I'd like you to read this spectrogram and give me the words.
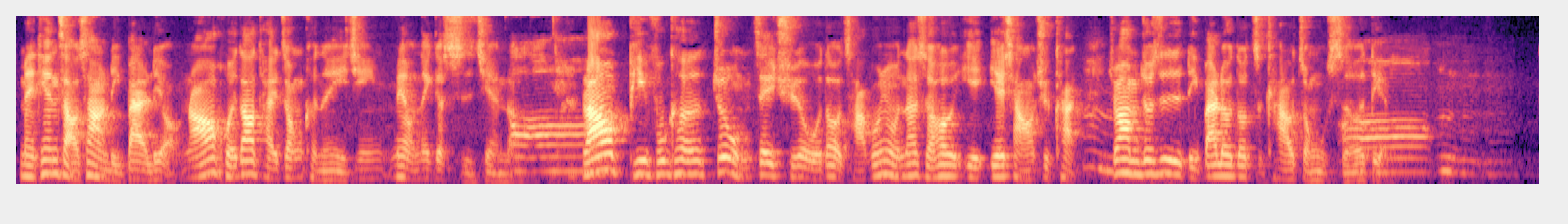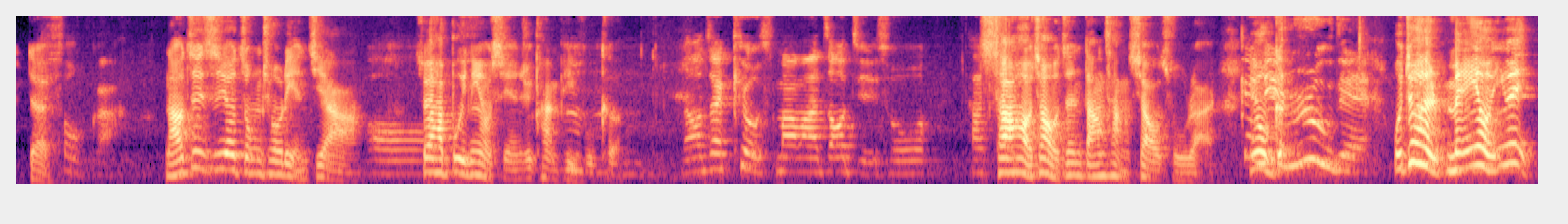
每天早上礼拜六，然后回到台中可能已经没有那个时间了。哦，然后皮肤科就是我们这一区的，我都有查过，因为我那时候也也想要去看，嗯就他们就是礼拜六都只开到中午十二点，哦，嗯嗯嗯，对然后这次又中秋连假啊，哦，所以他不一定有时间去看皮肤科。嗯。嗯嗯然后在 Kills 妈妈招姐说她超好笑，我真的当场笑出来，因为我跟我就很没有，因为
